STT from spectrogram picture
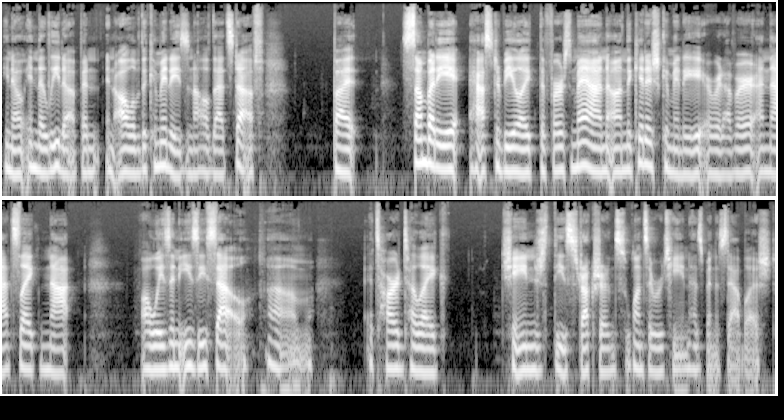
you know, in the lead up and in all of the committees and all of that stuff. But somebody has to be like the first man on the kiddush committee or whatever, and that's like not always an easy sell. Um, it's hard to like change these structures once a routine has been established.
